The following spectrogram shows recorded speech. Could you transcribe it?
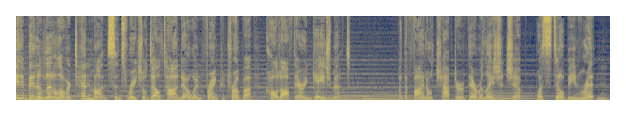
It had been a little over 10 months since Rachel Del Tondo and Frank Catroppa called off their engagement. But the final chapter of their relationship was still being written.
